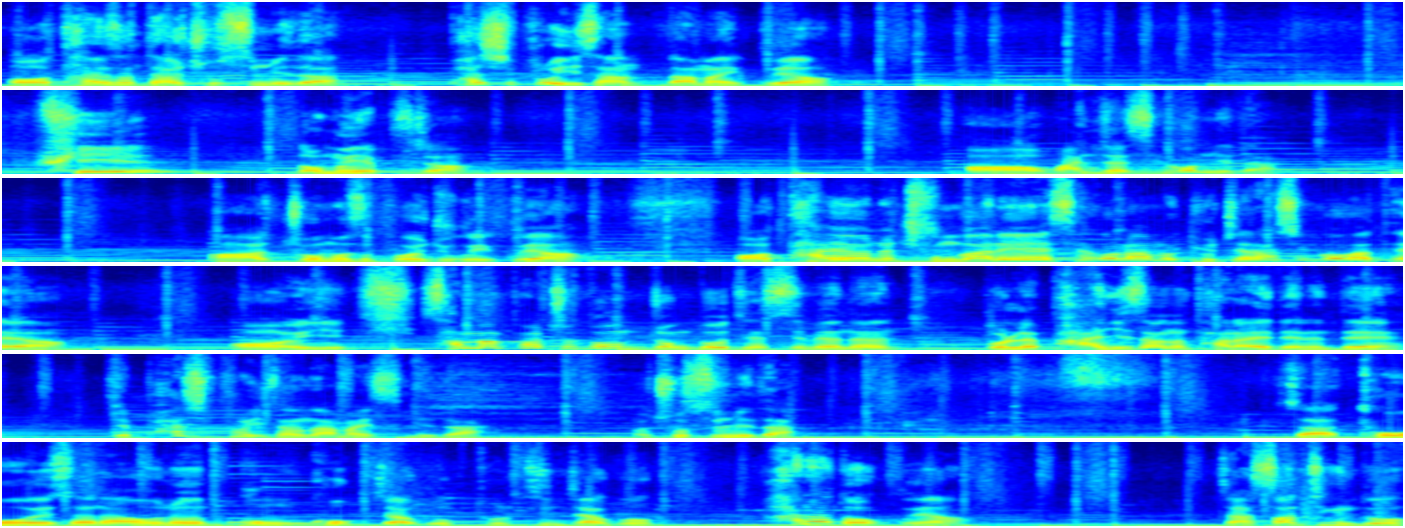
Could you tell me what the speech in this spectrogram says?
어 타이어 상태 아주 좋습니다. 80% 이상 남아 있고요. 휠 너무 예쁘죠. 어 완전 새 겁니다. 아 좋은 모습 보여주고 있고요. 어 타이어는 중간에 새 걸로 한번 교체를 하신 것 같아요. 어 이 3만 8천 원 정도 됐으면은 원래 반 이상은 달아야 되는데 이제 80% 이상 남아 있습니다. 어, 좋습니다. 자 도어에서 나오는 문콕 자국, 돌진 자국 하나도 없고요. 자 썬팅도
